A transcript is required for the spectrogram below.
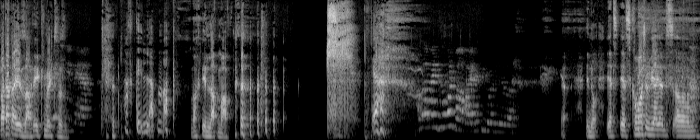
was hat er gesagt? Ich möchte es wissen. Mach den Lappen ab. Mach den Lappen ab. Ja, Aber mein Sohn war bei den Pioniere. Genau. Jetzt, jetzt kommen wir schon wieder jetzt. Ähm,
